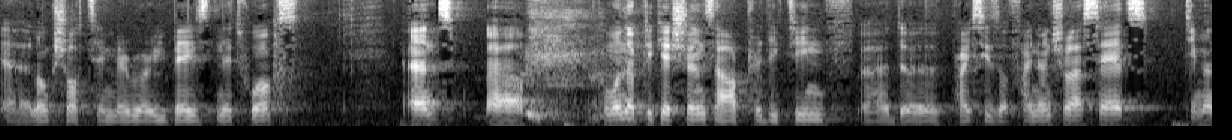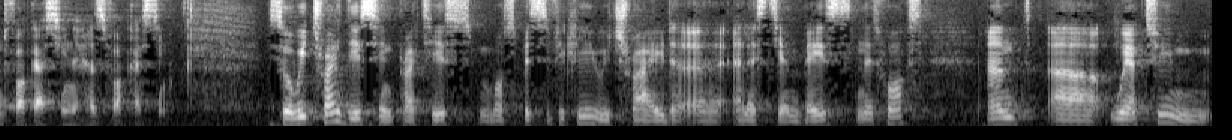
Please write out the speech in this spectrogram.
uh, long short-term memory-based networks. And uh, common applications are predicting uh, the prices of financial assets, demand forecasting, health forecasting. So we tried this in practice. More specifically, we tried uh, LSTM-based networks. And uh, we actually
